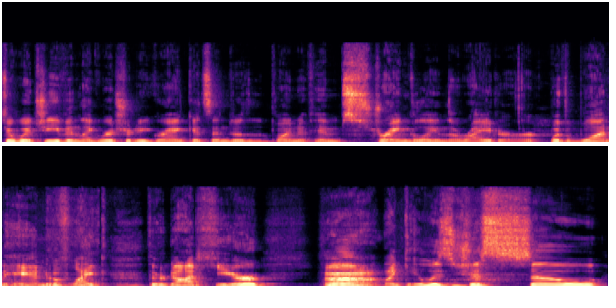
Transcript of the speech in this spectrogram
to which even like richard e grant gets into the point of him strangling the writer with one hand of like they're not here huh. like it was just so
